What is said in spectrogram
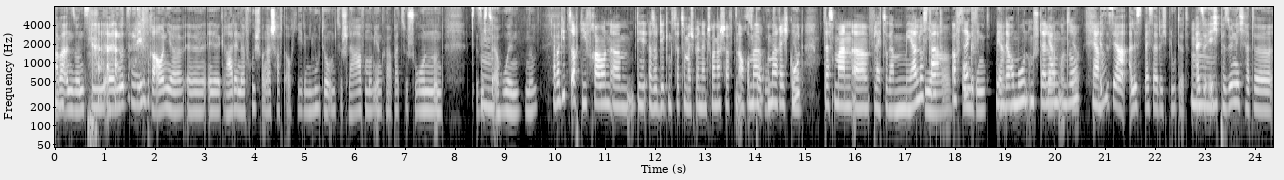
Aber ansonsten äh, nutzen die Frauen ja äh, äh, gerade in der Frühschwangerschaft auch jede Minute, um zu schlafen, um ihren Körper zu schonen und sich zu erholen. Ne? Aber gibt's auch die Frauen, ähm, die, also dir ging's ja zum Beispiel in den Schwangerschaften auch immer, gut. immer recht gut, dass man äh, vielleicht sogar mehr Lust Ja, hat auf Sex? unbedingt, Wegen ja. der Hormonumstellung und so? Ja. Ja, ne? Es ist ja alles besser durchblutet. Also ich persönlich hatte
